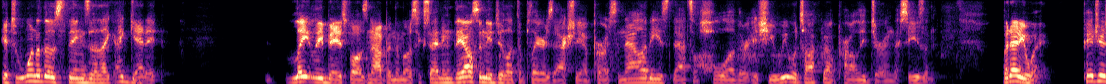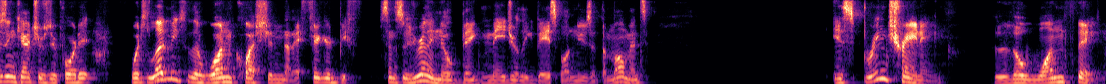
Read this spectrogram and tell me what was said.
it's one of those things that like I get it. Lately, baseball has not been the most exciting. They also need to let the players actually have personalities. That's a whole other issue we will talk about probably during the season. But anyway, pitchers and catchers reported, which led me to the one question that I figured bef- since there's really no big Major League Baseball news at the moment, is spring training the one thing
